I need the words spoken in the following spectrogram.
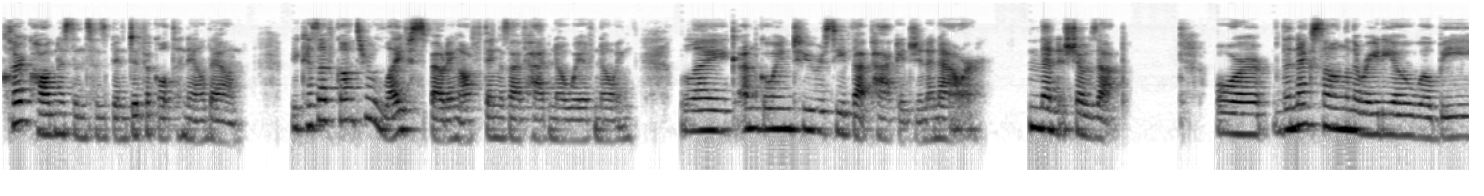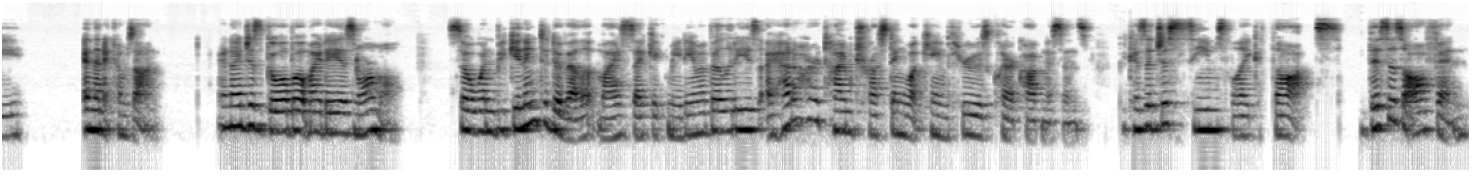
claircognizance has been difficult to nail down because I've gone through life spouting off things I've had no way of knowing, like I'm going to receive that package in an hour, and then it shows up. Or the next song on the radio will be, and then it comes on and I just go about my day as normal. So, when beginning to develop my psychic medium abilities, I had a hard time trusting what came through as claircognizance because it just seems like thoughts. This is often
